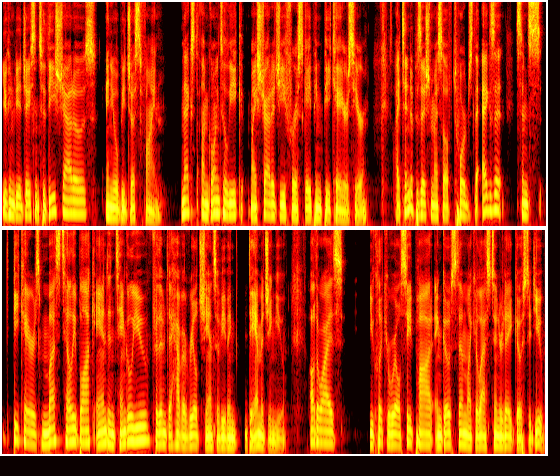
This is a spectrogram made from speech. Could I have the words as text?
You can be adjacent to these shadows and you'll be just fine. Next, I'm going to leak my strategy for escaping PKers here. I tend to position myself towards the exit since PKers must teleblock and entangle you for them to have a real chance of even damaging you. Otherwise, you click your Royal Seed Pod and ghost them like your last Tinder date ghosted you.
